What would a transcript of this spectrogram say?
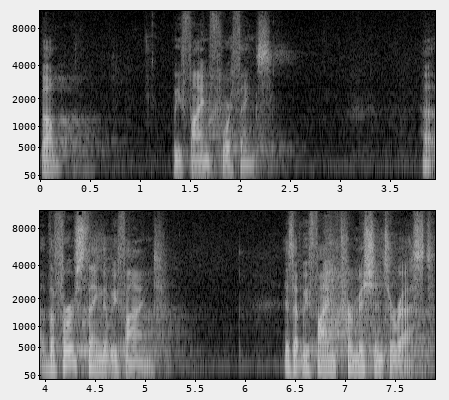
Well, we find four things. Uh, the first thing that we find is that we find permission to rest.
